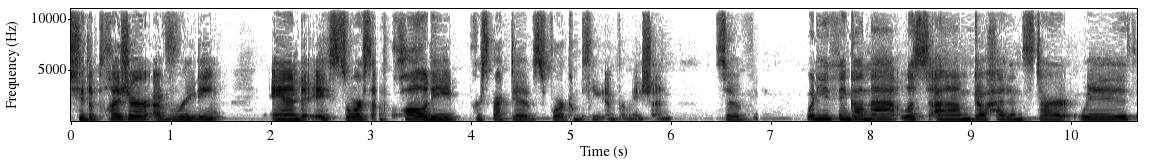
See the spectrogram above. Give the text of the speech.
to the pleasure of reading and a source of quality perspectives for complete information? So what do you think on that? Let's um, go ahead and start with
